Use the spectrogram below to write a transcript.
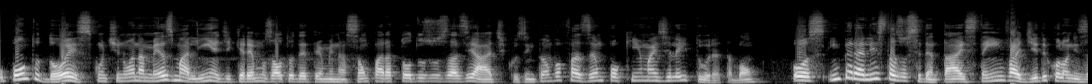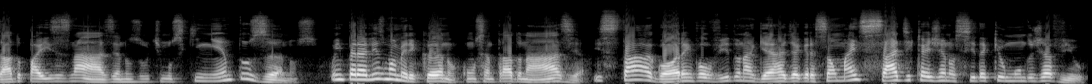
O ponto 2 continua na mesma linha de queremos autodeterminação para todos os asiáticos, então vou fazer um pouquinho mais de leitura, tá bom? Os imperialistas ocidentais têm invadido e colonizado países na Ásia nos últimos 500 anos. O imperialismo americano, concentrado na Ásia, está agora envolvido na guerra de agressão mais sádica e genocida que o mundo já viu.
